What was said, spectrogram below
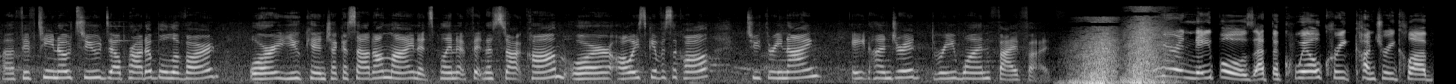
uh, 1502 Del Prado Boulevard or you can check us out online at planetfitness.com or always give us a call 239 800 3155. We're here in Naples at the Quail Creek Country Club.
